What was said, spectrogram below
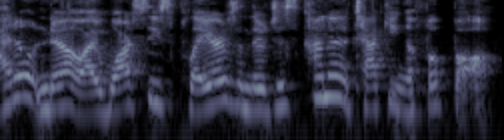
I don't know. I watch these players and they're just kind of attacking a football.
